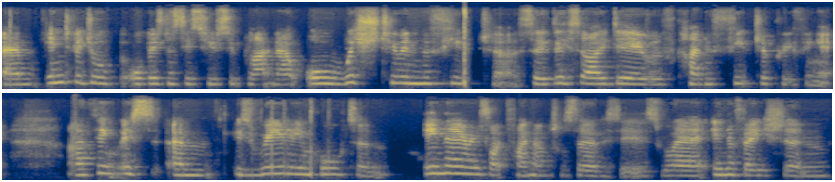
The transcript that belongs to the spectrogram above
um, individual or businesses who supply it now or wish to in the future. So this idea of kind of future proofing it, I think this um, is really important in areas like financial services where innovation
